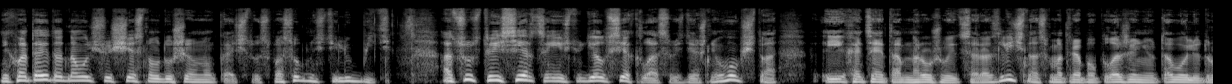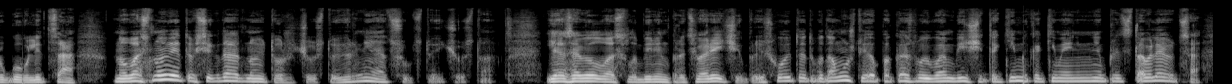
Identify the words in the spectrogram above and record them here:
не хватает одного существенного душевного качества – способности любить. Отсутствие сердца есть удел всех классов здешнего общества, и хотя это обнаруживается различно, смотря по положению того или другого лица, но в основе это всегда одно и то же чувство, вернее, отсутствие чувства. Я завел вас в лабиринт противоречий. Происходит это потому, что я показываю вам вещи такими, какими они мне представляются –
